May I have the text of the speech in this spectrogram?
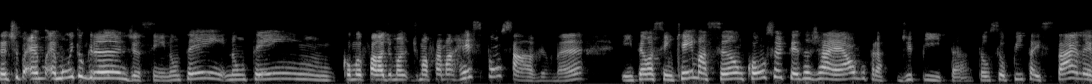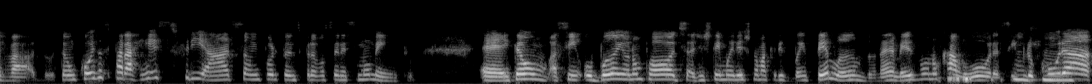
Então, tipo, é, é, muito grande, assim, não tem, não tem como eu falar de uma, de uma forma responsável, né? Então, assim, queimação com certeza já é algo pra, de pita. Então, seu pita está elevado. Então, coisas para resfriar são importantes para você nesse momento. É, então, assim, o banho não pode. A gente tem mania de tomar aqueles banhos pelando, né? Mesmo no calor, assim, uhum. procura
